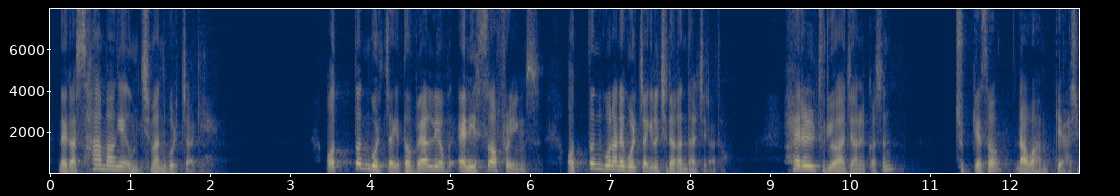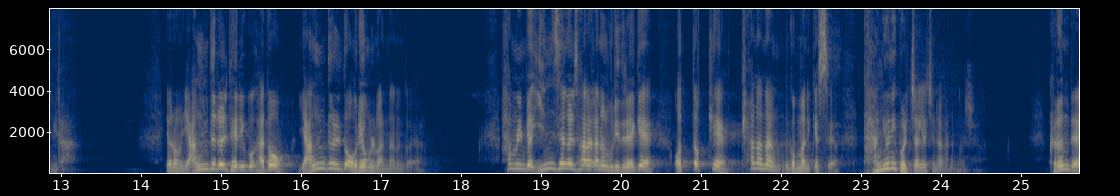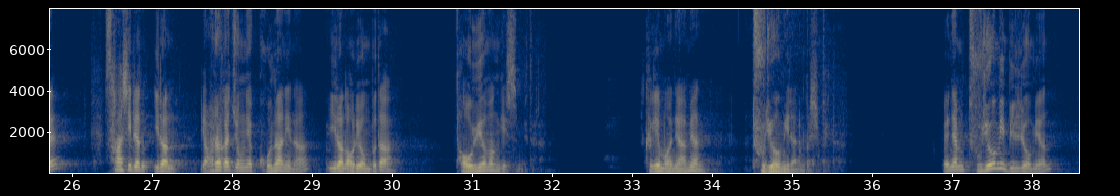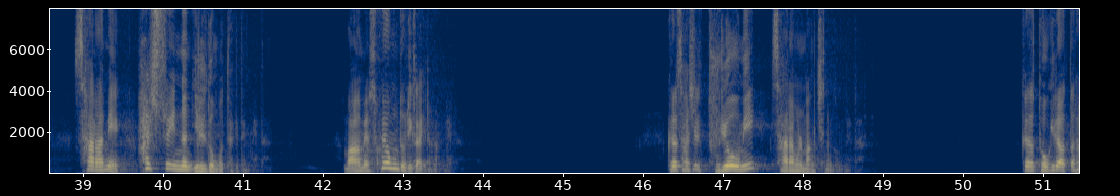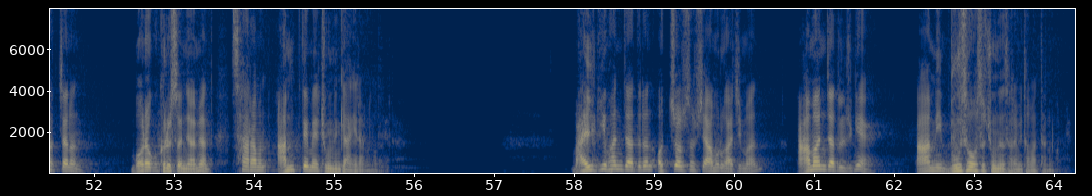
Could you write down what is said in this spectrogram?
내가 사망의 음침한 골짜기, 어떤 골짜기, the valley of any sufferings, 어떤 고난의 골짜기를 지나간다 할지라도 해를 두려워하지 않을 것은 주께서 나와 함께 하십니다. 여러분, 양들을 데리고 가도 양들도 어려움을 만나는 거예요. 하물며 인생을 살아가는 우리들에게 어떻게 편안한 것만 있겠어요? 당연히 골짜기를 지나가는 거죠. 그런데 사실은 이런 여러 가지 종류의 고난이나 이런 어려움보다 더 위험한 게 있습니다. 그게 뭐냐 하면 두려움이라는 것입니다. 왜냐하면 두려움이 밀려오면 사람이 할 수 있는 일도 못하게 됩니다. 마음의 소용돌이가 일어납니다. 그래서 사실 두려움이 사람을 망치는 겁니다. 그래서 독일의 어떤 학자는 뭐라고 글을 썼냐면 사람은 암 때문에 죽는 게 아니라는 겁니다. 말기 환자들은 어쩔 수 없이 암으로 가지만 암 환자들 중에 암이 무서워서 죽는 사람이 더 많다는 겁니다.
